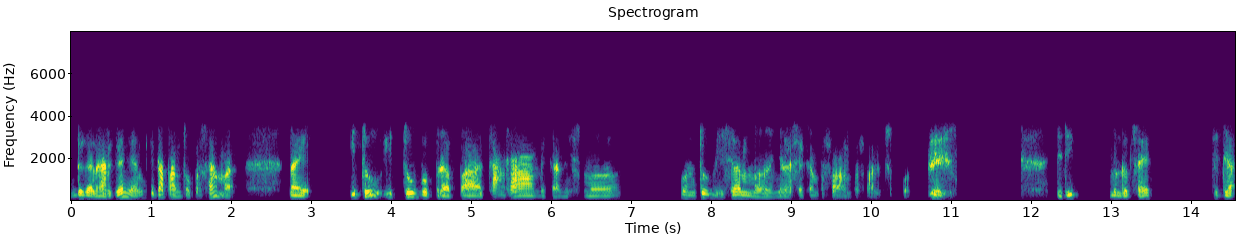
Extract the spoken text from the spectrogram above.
dengan harga yang kita pantau bersama. Nah, itu itu beberapa cara mekanisme untuk bisa menyelesaikan persoalan-persoalan tersebut. Jadi menurut saya tidak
